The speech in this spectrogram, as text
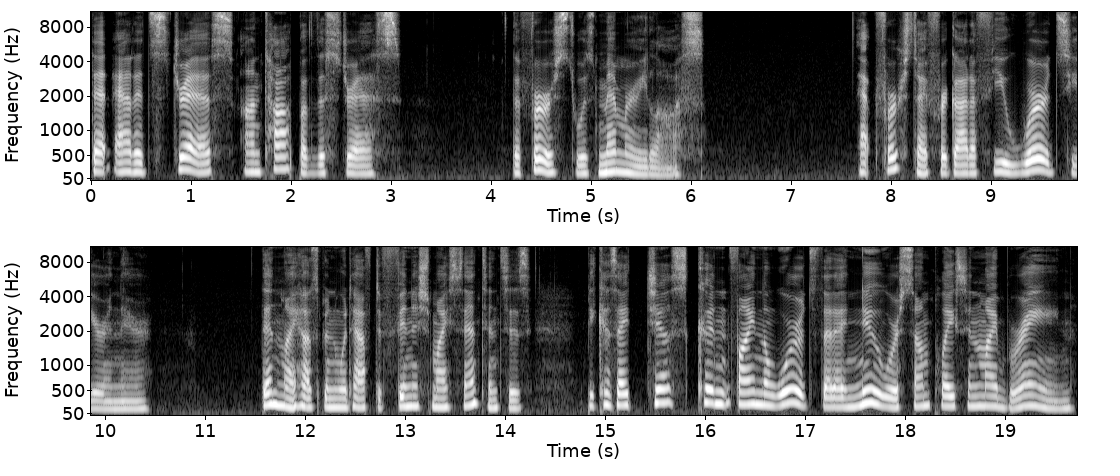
that added stress on top of the stress. The first was memory loss. At first, I forgot a few words here and there. Then my husband would have to finish my sentences because I just couldn't find the words that I knew were someplace in my brain.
